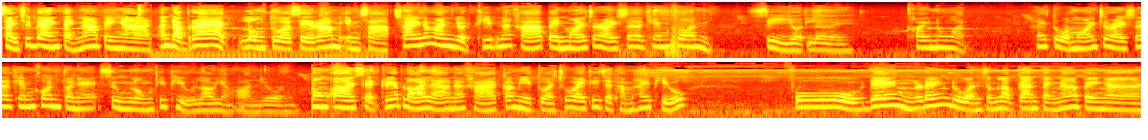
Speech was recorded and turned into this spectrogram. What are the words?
ใส่ชุดแดงแต่งหน้าไปงาน อันดับแรกลงตัวเซรั่มเอนซาใช้น้ำมันหยดคลิปนะคะ เป็นมอยส์เจอไรเซอร์เข้มข้น 4 หยดเลย ค่อยนวด ให้ตัวมอยส์เจอไรเซอร์เข้มข้นตัวนี้ซึมลงที่ผิวเราอย่างอ่อนโยน ลงออยล์เสร็จเรียบร้อยแล้วนะคะ ก็มีตัวช่วยที่จะทำให้ผิว ฟูเด้งเร่งด่วนสำหรับการแต่งหน้าไปงาน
